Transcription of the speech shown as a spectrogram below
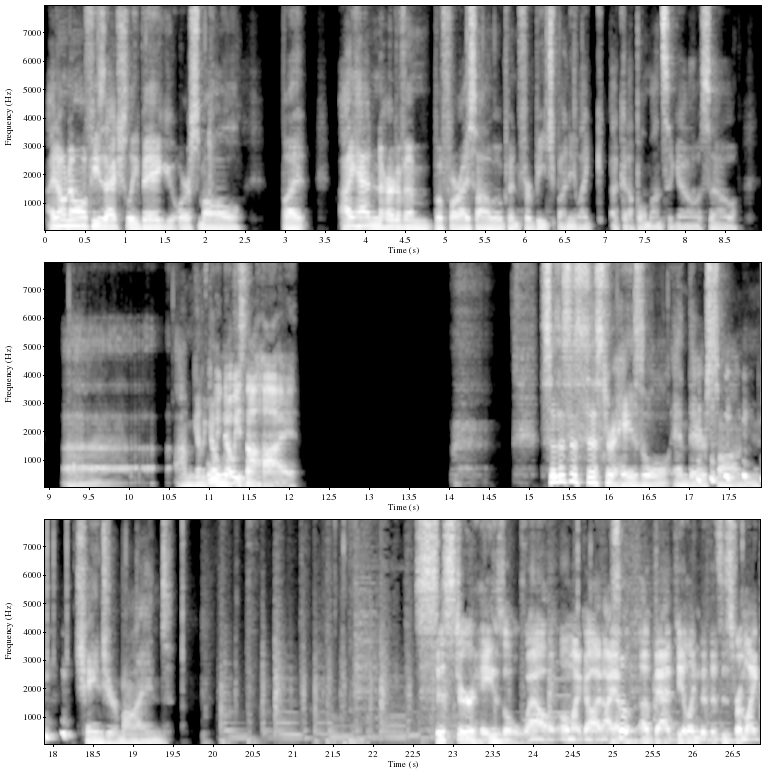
I don't know if he's actually big or small, but I hadn't heard of him before I saw him open for Beach Bunny like a couple months ago. So uh I'm gonna But go. we know with- he's not high. So this is Sister Hazel and their song "Change Your Mind." Sister Hazel. Wow. Oh my God. I have So- a bad feeling that this is from like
